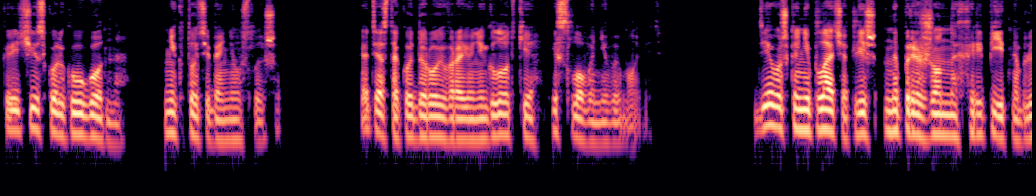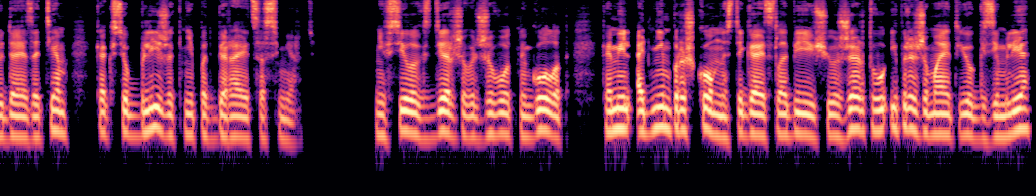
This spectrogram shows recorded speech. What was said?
Кричи сколько угодно, никто тебя не услышит хотя с такой дырой в районе глотки и слова не вымолвить. Девушка не плачет, лишь напряженно хрипит, наблюдая за тем, как все ближе к ней подбирается смерть. Не в силах сдерживать животный голод, Камиль одним прыжком настигает слабеющую жертву и прижимает ее к земле,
